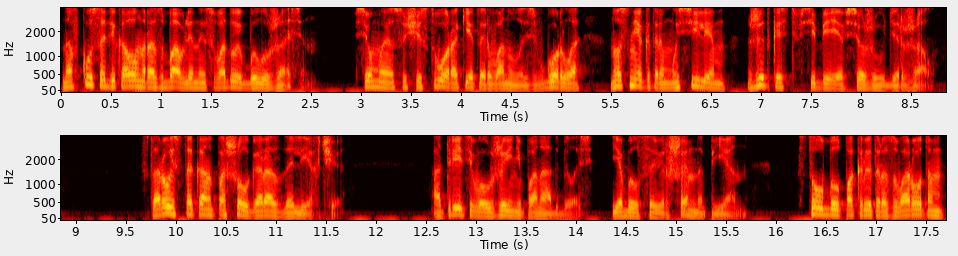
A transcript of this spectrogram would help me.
На вкус одеколон, разбавленный с водой, был ужасен. Все мое существо ракетой рванулось в горло, но с некоторым усилием жидкость в себе я все же удержал. Второй стакан пошел гораздо легче. А третьего уже и не понадобилось. Я был совершенно пьян. Стол был покрыт разворотом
